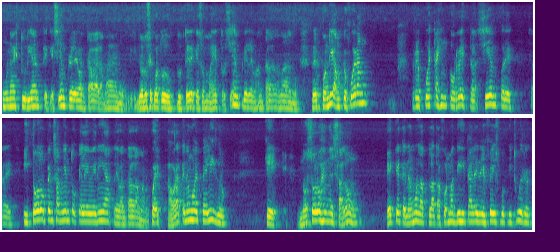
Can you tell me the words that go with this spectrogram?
una estudiante que siempre levantaba la mano, yo no sé cuántos de ustedes que son maestros, siempre levantaba la mano, respondía, aunque fueran respuestas incorrectas, siempre, y todo pensamiento que le venía, levantaba la mano. Pues ahora tenemos el peligro que no solo es en el salón, es que tenemos las plataformas digitales de Facebook y Twitter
